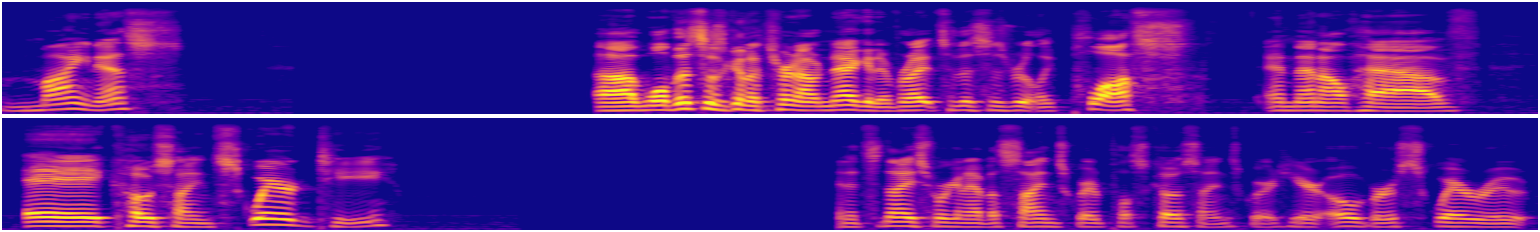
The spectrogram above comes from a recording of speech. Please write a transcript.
minus uh, well, this is going to turn out negative, right? So this is really plus, and then I'll have a cosine squared t. And it's nice we're going to have a sine squared plus cosine squared here over square root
